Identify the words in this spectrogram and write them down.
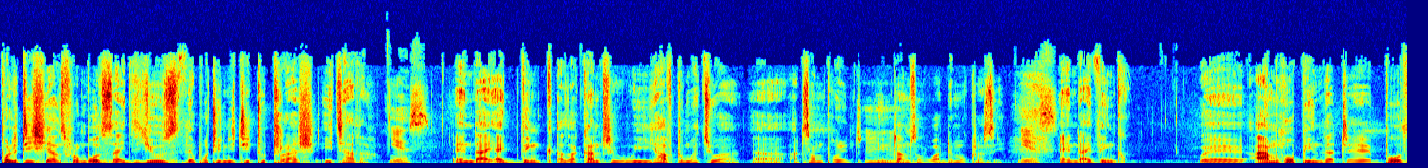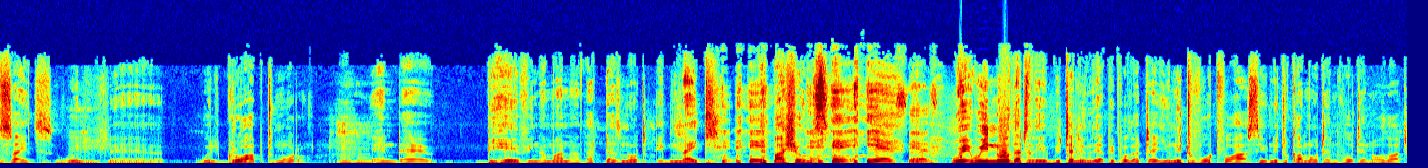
politicians from both sides use the opportunity to trash each other. Yes. And I, I think as a country, we have to mature uh, at some point in Mhm. terms of our democracy. Yes. And I think uh, I'm hoping that uh, both sides will uh, will grow up tomorrow Mhm. and uh, behave in a manner that does not ignite the passions. yes, Uh, yes. we, we know that they'll be telling their people that uh, you need to vote for us, you need to come out and vote and all that,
